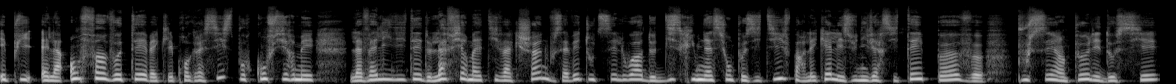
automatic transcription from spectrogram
Et puis, elle a enfin voté avec les progressistes pour confirmer la validité de l'affirmative action. Vous savez, toutes ces lois de discrimination positive par lesquelles les universités peuvent pousser un peu les dossiers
